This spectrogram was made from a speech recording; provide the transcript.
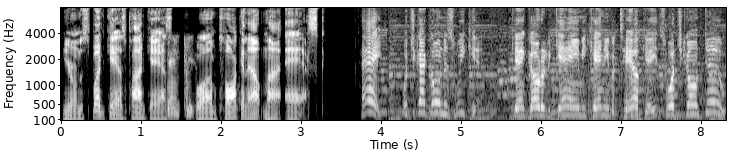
here on the Spudcast podcast. Thank you. While I'm talking out my ass. Hey, what you got going this weekend? Can't go to the game, you can't even tailgate, so what you gonna do?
